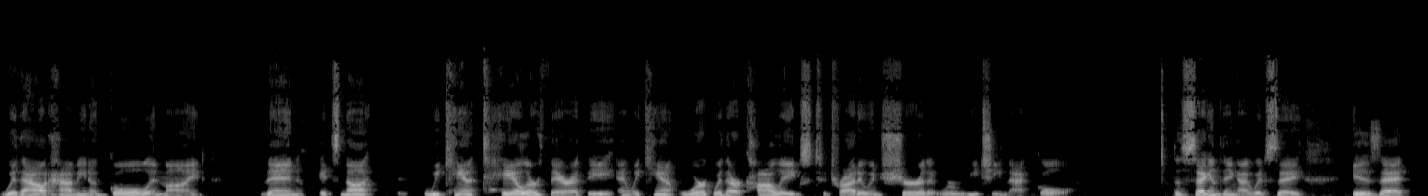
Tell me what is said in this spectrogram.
without having a goal in mind, then it's not we can't tailor therapy and we can't work with our colleagues to try to ensure that we're reaching that goal. The second thing I would say is that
